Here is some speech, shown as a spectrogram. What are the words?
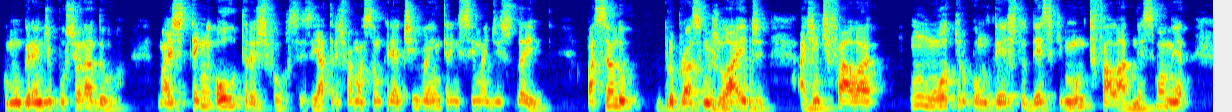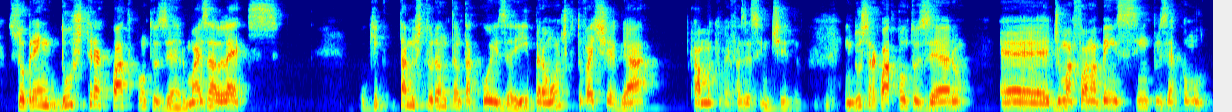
como um grande impulsionador. Mas tem outras forças, e a transformação criativa entra em cima disso daí. Passando para o próximo slide, a gente fala um outro contexto desse que muito falado nesse momento sobre a indústria 4.0. Mas Alex, o que está misturando tanta coisa aí? Para onde que tu vai chegar? Calma que vai fazer sentido. Indústria 4.0 é, de uma forma bem simples é como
